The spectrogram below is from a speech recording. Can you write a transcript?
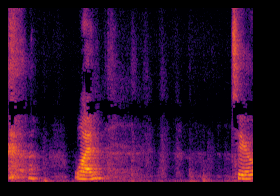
One, two,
